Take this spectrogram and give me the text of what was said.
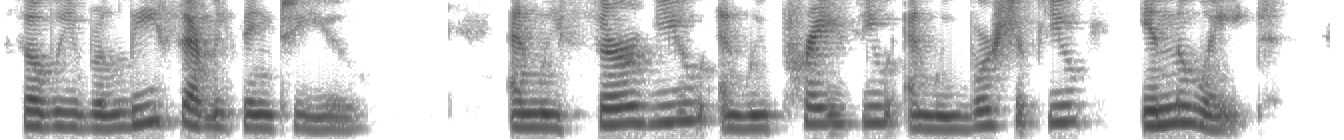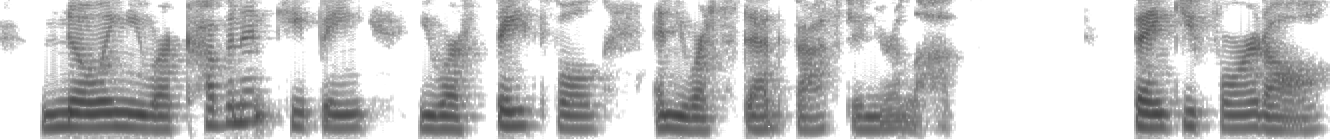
So, we release everything to you and we serve you and we praise you and we worship you in the wait, knowing you are covenant keeping, you are faithful, and you are steadfast in your love. Thank you for it all.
